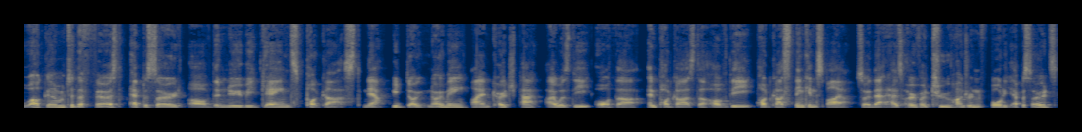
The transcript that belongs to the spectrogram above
Welcome to the first episode of the Newbie Gains podcast. Now, you don't know me, I am Coach Pat. I was the author and podcaster of the podcast Think Inspire. So that has over 240 episodes.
